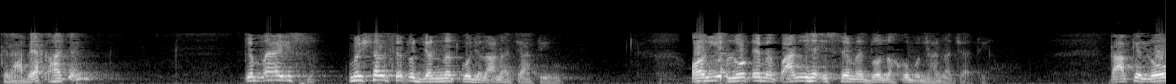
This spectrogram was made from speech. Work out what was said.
کہ رابعہ کہاں چاہیے کہ میں اس مشل سے تو جنت کو جلانا چاہتی ہوں، اور یہ لوٹے میں پانی ہے، اس سے میں دوزخ کو بجھانا چاہتی ہوں۔ تاکہ لوگ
